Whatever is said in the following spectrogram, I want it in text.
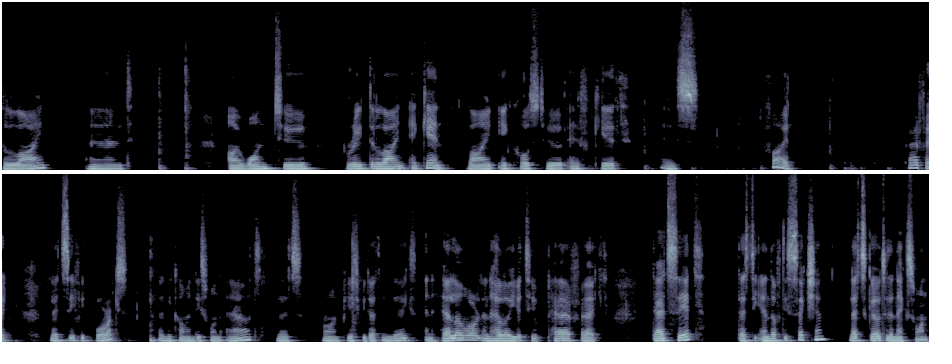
the line and I want to read the line again. Line equals to fget s file. Perfect. Let's see if it works. Let me comment this one out. Let's run php.index and hello world and hello youtube. Perfect. That's it. That's the end of this section let's go to the next one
